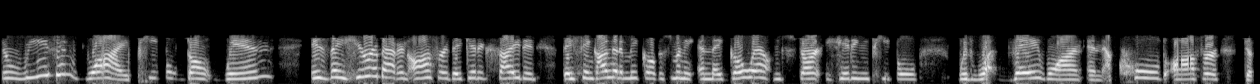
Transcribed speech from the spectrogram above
the reason why people don't win is they hear about an offer, they get excited, they think I'm going to make all this money, and they go out and start hitting people with what they want and a cold offer to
